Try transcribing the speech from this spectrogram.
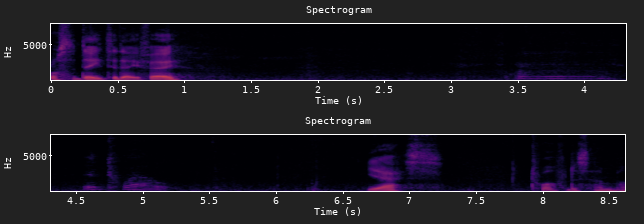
What's the date today, Faye? Um, the 12th. Yes. 12th of December.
